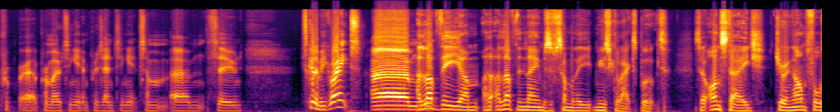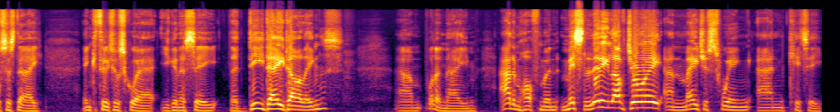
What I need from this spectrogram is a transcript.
pr- uh, promoting it and presenting it um, soon. It's going to be great. Um, I love the um, I love the names of some of the musical acts booked. So on stage during Armed Forces Day in Cathedral Square, you're going to see the D-Day Darlings. Um, what a name! Adam Hoffman, Miss Lily Lovejoy, and Major Swing and Kitty.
